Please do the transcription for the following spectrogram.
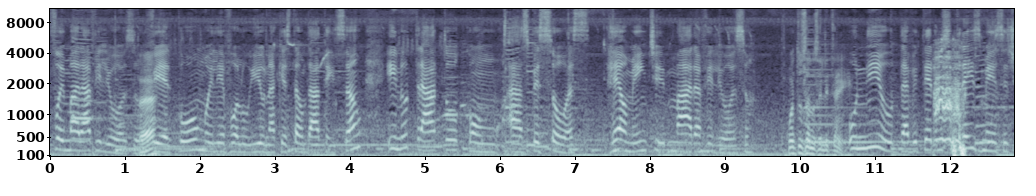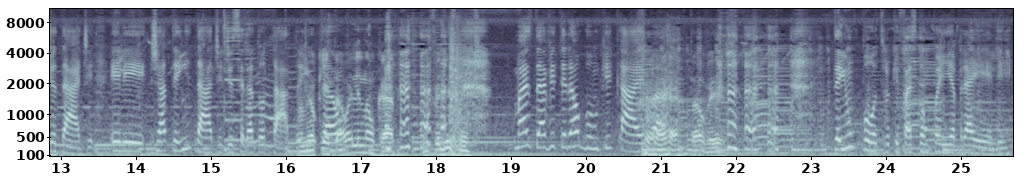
Foi maravilhoso É? ver como ele evoluiu na questão da atenção e no trato com as pessoas. Realmente maravilhoso. Quantos anos ele tem? O Neil deve ter uns três meses de idade. Ele já tem idade de ser adotado. No então... meu quintal ele não cabe, infelizmente. Mas deve ter algum que caiba. É, talvez. Tem um potro que faz companhia pra ele.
